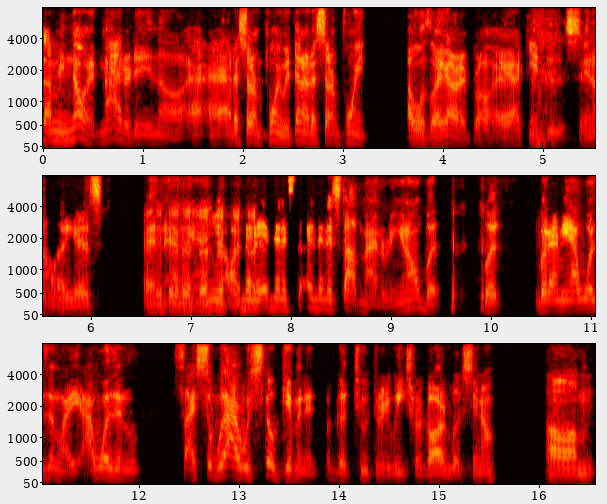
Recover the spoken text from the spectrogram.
I mean, no, it mattered You know, at, a certain point. But then at a certain point, I was like, all right, bro, I, I can't do this. You know, like it's and, and, and you know, and then and then it and then it stopped mattering. You know, but but but I mean, I wasn't like I wasn't. I I was still giving it a good two three weeks regardless. You know, um,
